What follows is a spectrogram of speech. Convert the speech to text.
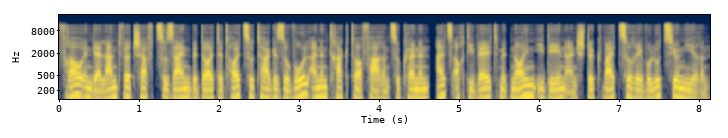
Frau in der Landwirtschaft zu sein bedeutet heutzutage sowohl einen Traktor fahren zu können, als auch die Welt mit neuen Ideen ein Stück weit zu revolutionieren.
